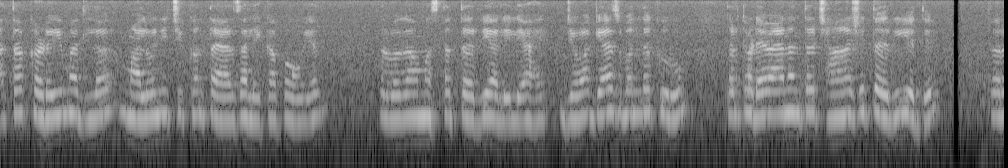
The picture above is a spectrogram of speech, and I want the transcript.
आता कढईमधलं मालवणी चिकन तयार झाले का पाहूयात. तर बघा मस्त तर्री आलेली आहे. जेव्हा गॅस बंद करू तर थोड्या वेळानंतर छान अशी तर्री येते. तर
